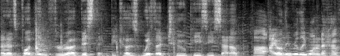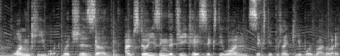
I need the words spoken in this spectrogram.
And it's plugged in through uh, this thing because with a two PC setup, uh, I only really wanted to have one keyboard, which is, uh, I'm still using the GK61 60% keyboard by the way.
